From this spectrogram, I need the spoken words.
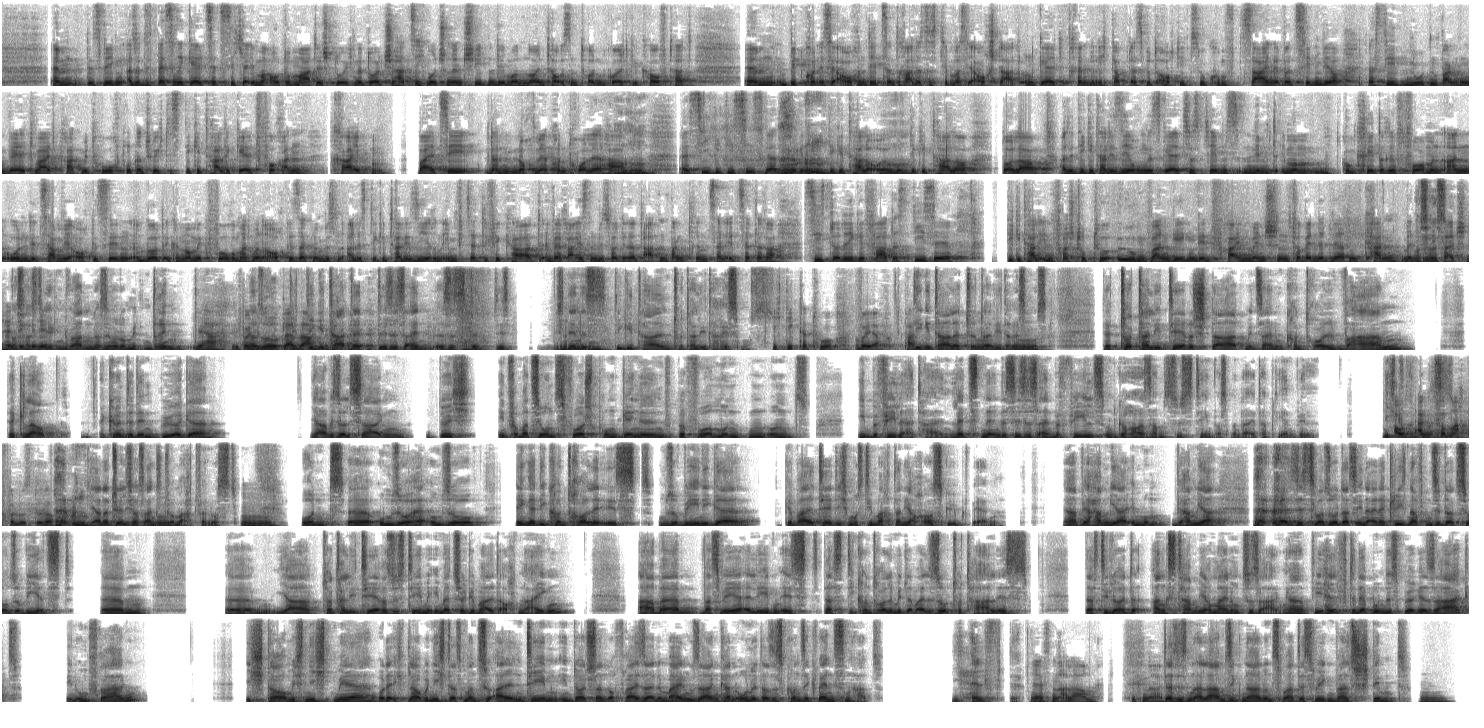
Ähm, deswegen, also das bessere Geld setzt sich ja immer automatisch durch. Und der Deutsche hat sich wohl schon entschieden, indem er 9000 Tonnen Gold gekauft hat. Ähm, Bitcoin ist ja auch ein dezentrales System, was ja auch Staat und Geld trennt. Und ich glaube, das wird auch die Zukunft sein. Aber jetzt sehen wir, dass die Notenbanken weltweit gerade mit Hochdruck natürlich das digitale Geld vorantreiben weil sie dann noch mehr Kontrolle haben. Mhm. Äh, CBDCs werden sie genannt, digitaler Euro, mhm. digitaler Dollar. Also Digitalisierung des Geldsystems nimmt immer konkretere Formen an. Und jetzt haben wir auch gesehen, World Economic Forum hat man auch gesagt, wir müssen alles digitalisieren, Impfzertifikat, wer reisen, wir sollten in der Datenbank drin sein, etc. Siehst du da die Gefahr, dass diese digitale Infrastruktur irgendwann gegen den freien Menschen verwendet werden kann, wenn was es in die falschen Hände was heißt gerät? irgendwann? Da sind wir doch mittendrin. Ja, ich wollte also klar sagen. Digital, das ist ein, das ist, das, ich nenne es digitalen Totalitarismus. Ich Diktatur, aber ja. Passt. Digitaler Totalitarismus. Mhm. Der totalitäre Staat mit seinem Kontrollwahn, der glaubt, er könnte den Bürger, ja, wie soll ich sagen, durch Informationsvorsprung gängeln, bevormunden und ihm Befehle erteilen. Letzten Endes ist es ein Befehls- und Gehorsamssystem, was man da etablieren will. Nichts aus anderes. Angst vor Machtverlust, oder? Ja, natürlich aus Angst mhm. vor Machtverlust. Mhm. Und äh, umso, umso enger die Kontrolle ist, umso weniger gewalttätig muss die Macht dann ja auch ausgeübt werden. Ja, wir haben ja im, wir haben ja, es ist zwar so, dass in einer krisenhaften Situation so wie jetzt ähm, ähm, ja totalitäre Systeme immer zur Gewalt auch neigen. Aber was wir ja erleben ist, dass die Kontrolle mittlerweile so total ist, dass die Leute Angst haben, ihre Meinung zu sagen. Ja? Die Hälfte der Bundesbürger sagt, in Umfragen. Ich traue mich nicht mehr oder ich glaube nicht, dass man zu allen Themen in Deutschland noch frei seine Meinung sagen kann, ohne dass es Konsequenzen hat. Die Hälfte. Ja, ist ein Alarmsignal. Das ist ein Alarmsignal und zwar deswegen, weil es stimmt. Mhm.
